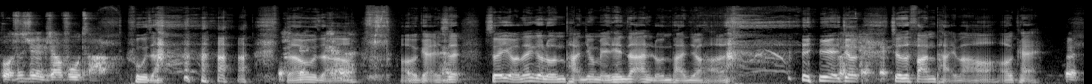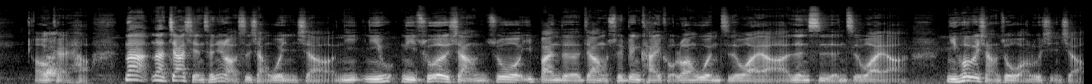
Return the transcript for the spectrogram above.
我是觉得比较复杂，复杂，比较复杂啊。OK，所以所以有那个轮盘，就每天在按轮盘就好了。因为就就是翻牌嘛，哈，OK，对，OK，好，那那嘉贤陈俊老师想问一下啊，你你你除了想做一般的这样随便开口乱问之外啊，认识人之外啊，你会不会想做网络行销？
